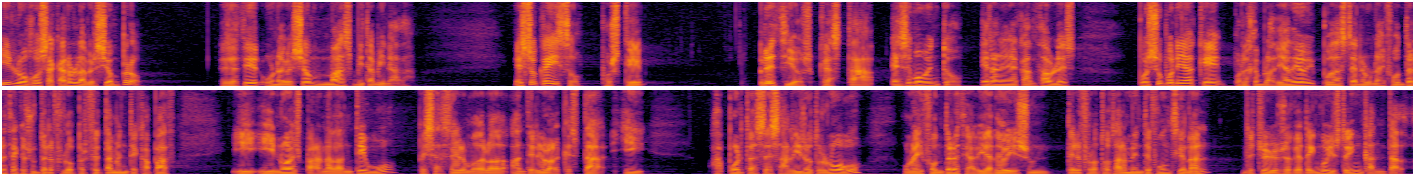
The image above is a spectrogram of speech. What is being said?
Y luego sacaron la versión Pro, es decir, una versión más vitaminada. ¿Eso qué hizo? Pues que precios que hasta ese momento eran inalcanzables, pues suponía que, por ejemplo, a día de hoy puedas tener un iPhone 13, que es un teléfono perfectamente capaz y, no es para nada antiguo, pese a ser el modelo anterior al que está y a puertas de salir otro nuevo. Un iPhone 13 a día de hoy es un teléfono totalmente funcional. De hecho, yo sé que tengo y estoy encantado.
